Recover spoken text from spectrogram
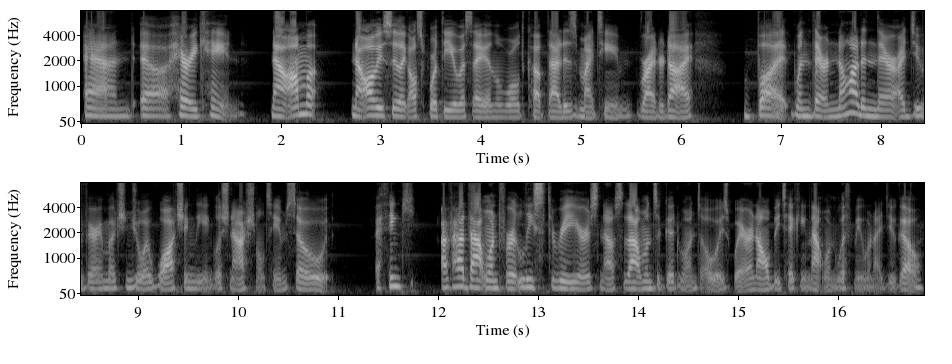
and uh, Harry Kane. Now I'm a, now obviously like I'll support the USA in the World Cup. That is my team, ride or die. But when they're not in there, I do very much enjoy watching the English national team. So I think I've had that one for at least three years now. So that one's a good one to always wear, and I'll be taking that one with me when I do go.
